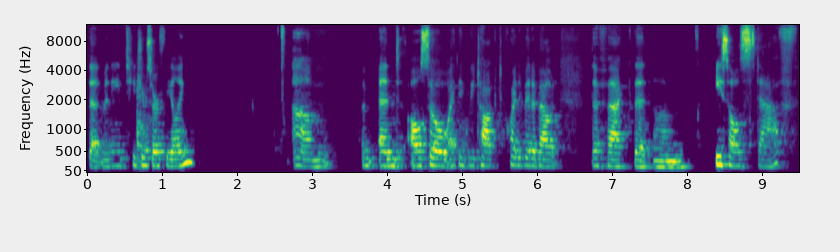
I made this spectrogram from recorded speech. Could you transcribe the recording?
that many teachers are feeling. Um, and also, I think we talked quite a bit about the fact that um, ESOL's staff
